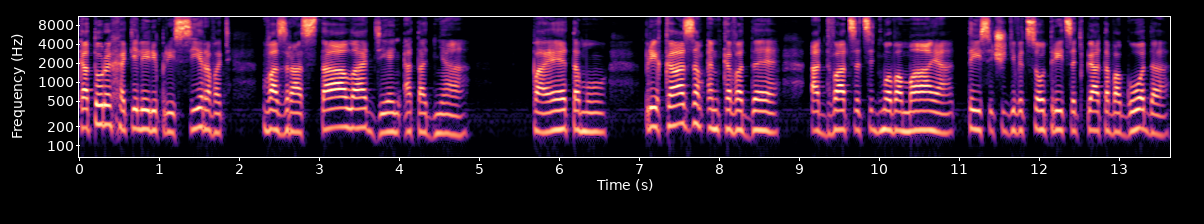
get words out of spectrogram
которых хотели репрессировать, возрастало день ото дня. Поэтому Приказом НКВД от 27 мая 1935 года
